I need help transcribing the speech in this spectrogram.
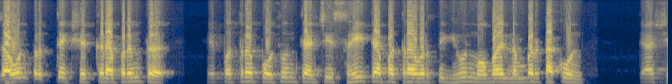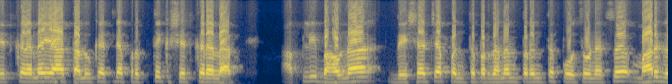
जाऊन प्रत्येक शेतकऱ्यापर्यंत हे पत्र पोहोचून त्याची सही त्या पत्रावरती घेऊन मोबाईल नंबर टाकून त्या शेतकऱ्याला या तालुक्यातल्या प्रत्येक शेतकऱ्याला आपली भावना देशाच्या पंतप्रधानांपर्यंत पोहोचवण्याचं मार्ग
